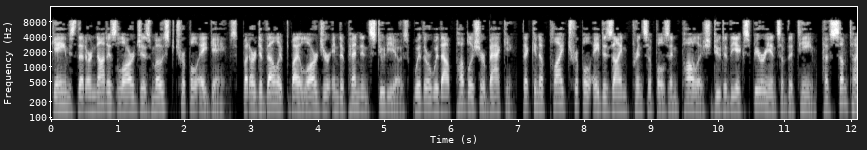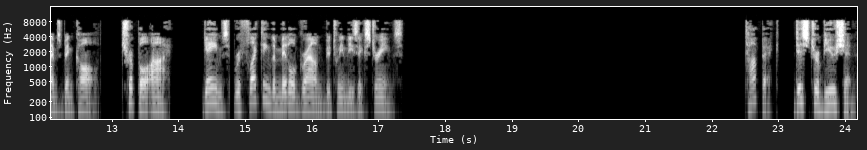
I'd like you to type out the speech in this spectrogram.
games that are not as large as most AAA games, but are developed by larger independent studios, with or without publisher backing, that can apply AAA design principles and polish due to the experience of the team, have sometimes been called «triple-I» games, reflecting the middle ground between these extremes. Topic: Distribution.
